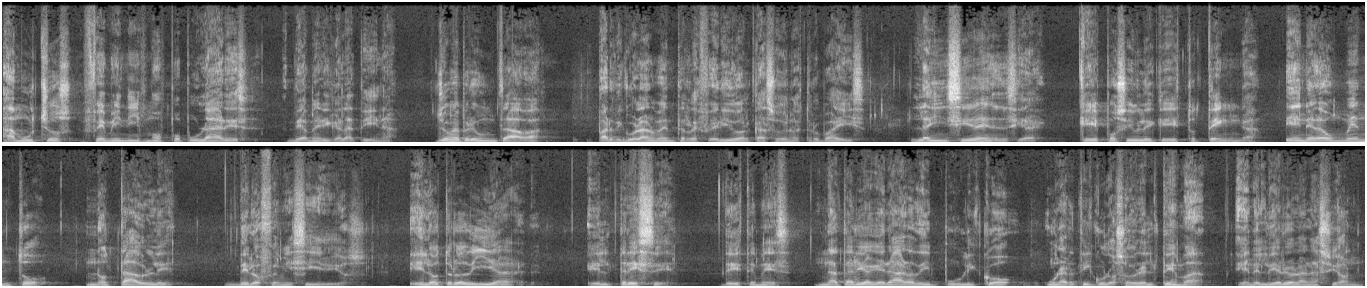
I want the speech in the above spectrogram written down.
a muchos feminismos populares de América Latina. Yo me preguntaba, particularmente referido al caso de nuestro país, la incidencia que es posible que esto tenga en el aumento notable de los femicidios. El otro día, el 13 de este mes, Natalia Gerardi publicó un artículo sobre el tema en el diario La Nación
